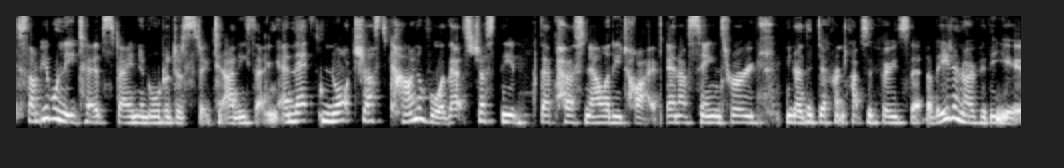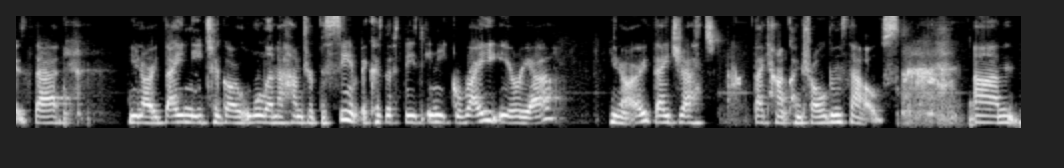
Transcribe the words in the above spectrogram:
some people need to abstain in order to stick to anything. And that's not just carnivore, that's just their, their personality type. And I've seen through, you know, the different types of foods that they've eaten over the years that you know, they need to go all in 100% because if there's any grey area, you know, they just they can't control themselves. Um,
